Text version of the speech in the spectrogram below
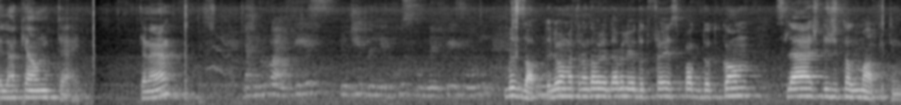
ال account تاعي. تمام؟ يعني نروح على الفيس نجيب اللي يخصه من الفيس هون بالضبط اللي هو مثلا www.facebook.com slash digital marketing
